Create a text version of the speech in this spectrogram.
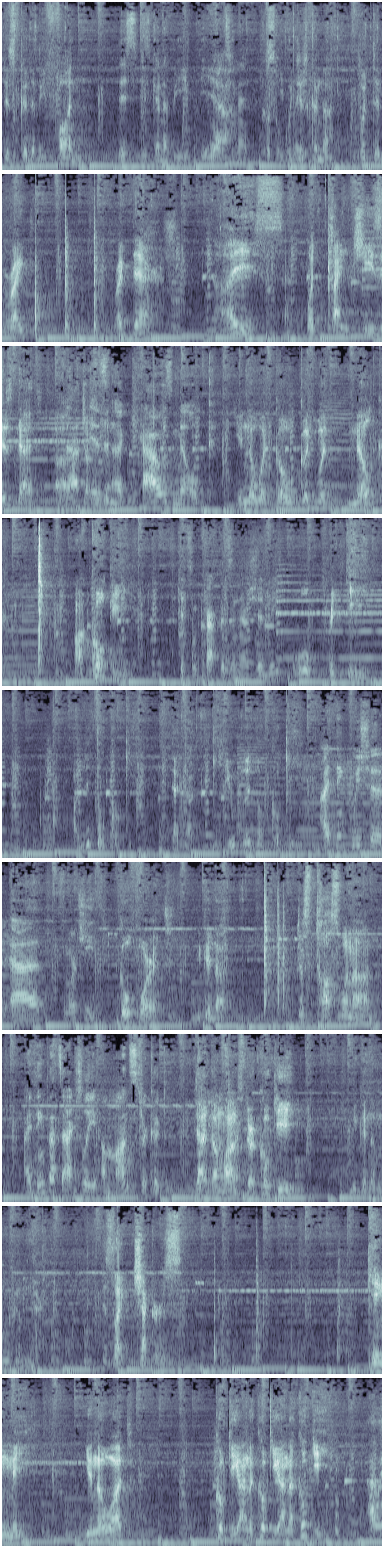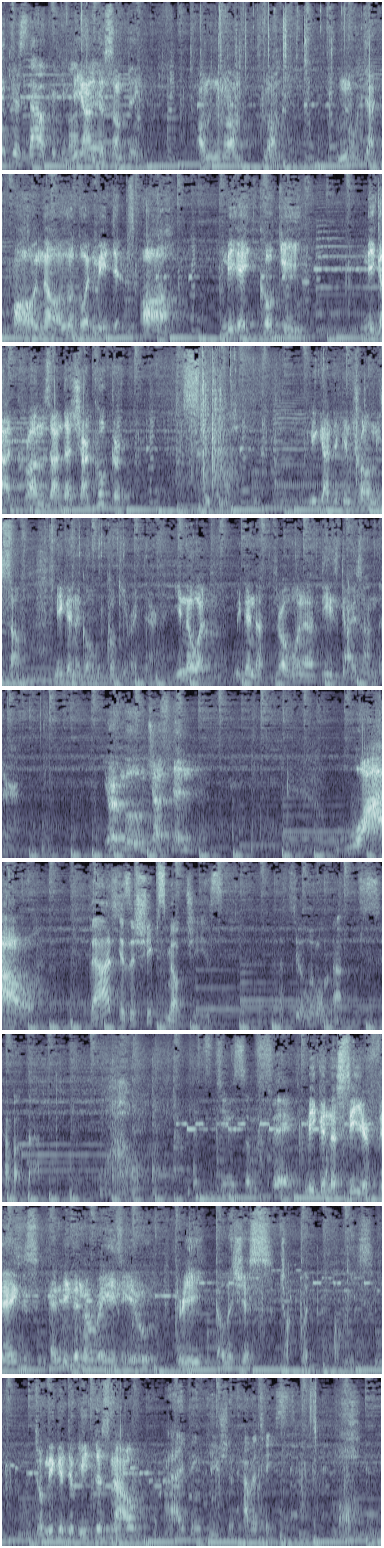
This is gonna be fun. This is gonna be the Yeah. ultimate So we're just gonna put it right, right there. Nice. What kind of cheese is that? Uh, That is Justin? a cow's milk. You know what go good with milk? A cookie. Get some crackers in there, should we? Oh, pretty. A little cookie. That's a cute little cookie. I think we should add some more cheese. Go for it. We're gonna just toss one on. I think that's actually a monster cookie. That's a monster cookie. You're gonna move him there. It's like checkers. King me. You know what? Cookie on the cookie on the cookie. I like your style, Cookie Monster. Me onto something. Oh, no, no. No, that. Oh, no, look what me did. Oh, me ate cookie. Me got crumbs on the charcuterie. Sweep 'em off. Me got to control myself. Me gonna go cookie right there. You know what? Me gonna throw one of these guys on there. Your move, Justin. Wow. That is a sheep's milk cheese. Let's do a little nuts. How about that? Wow. Let's do some figs. Me gonna see your figs, and me gonna raise you three delicious chocolate cookies. So me get to eat this now? I think you should have a taste. Oh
